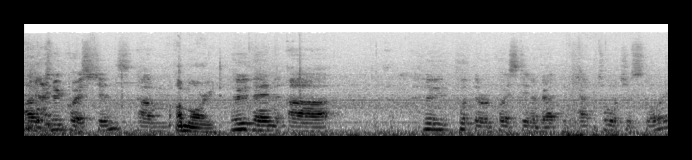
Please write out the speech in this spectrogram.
I have two questions. Um, I'm worried. who then, uh, who put the request in about the cat torture story?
